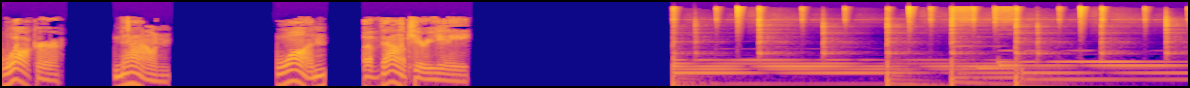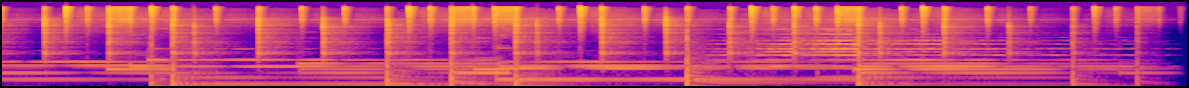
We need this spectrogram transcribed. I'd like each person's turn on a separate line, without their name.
Walker. Noun. 1. A Valkyrie.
